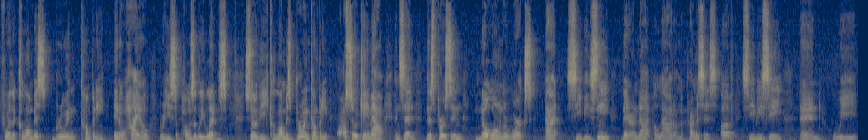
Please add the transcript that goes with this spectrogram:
for the Columbus Brewing Company in Ohio, where he supposedly lives. So the Columbus Brewing Company also came out and said this person no longer works at CBC. They are not allowed on the premises of CBC, and we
